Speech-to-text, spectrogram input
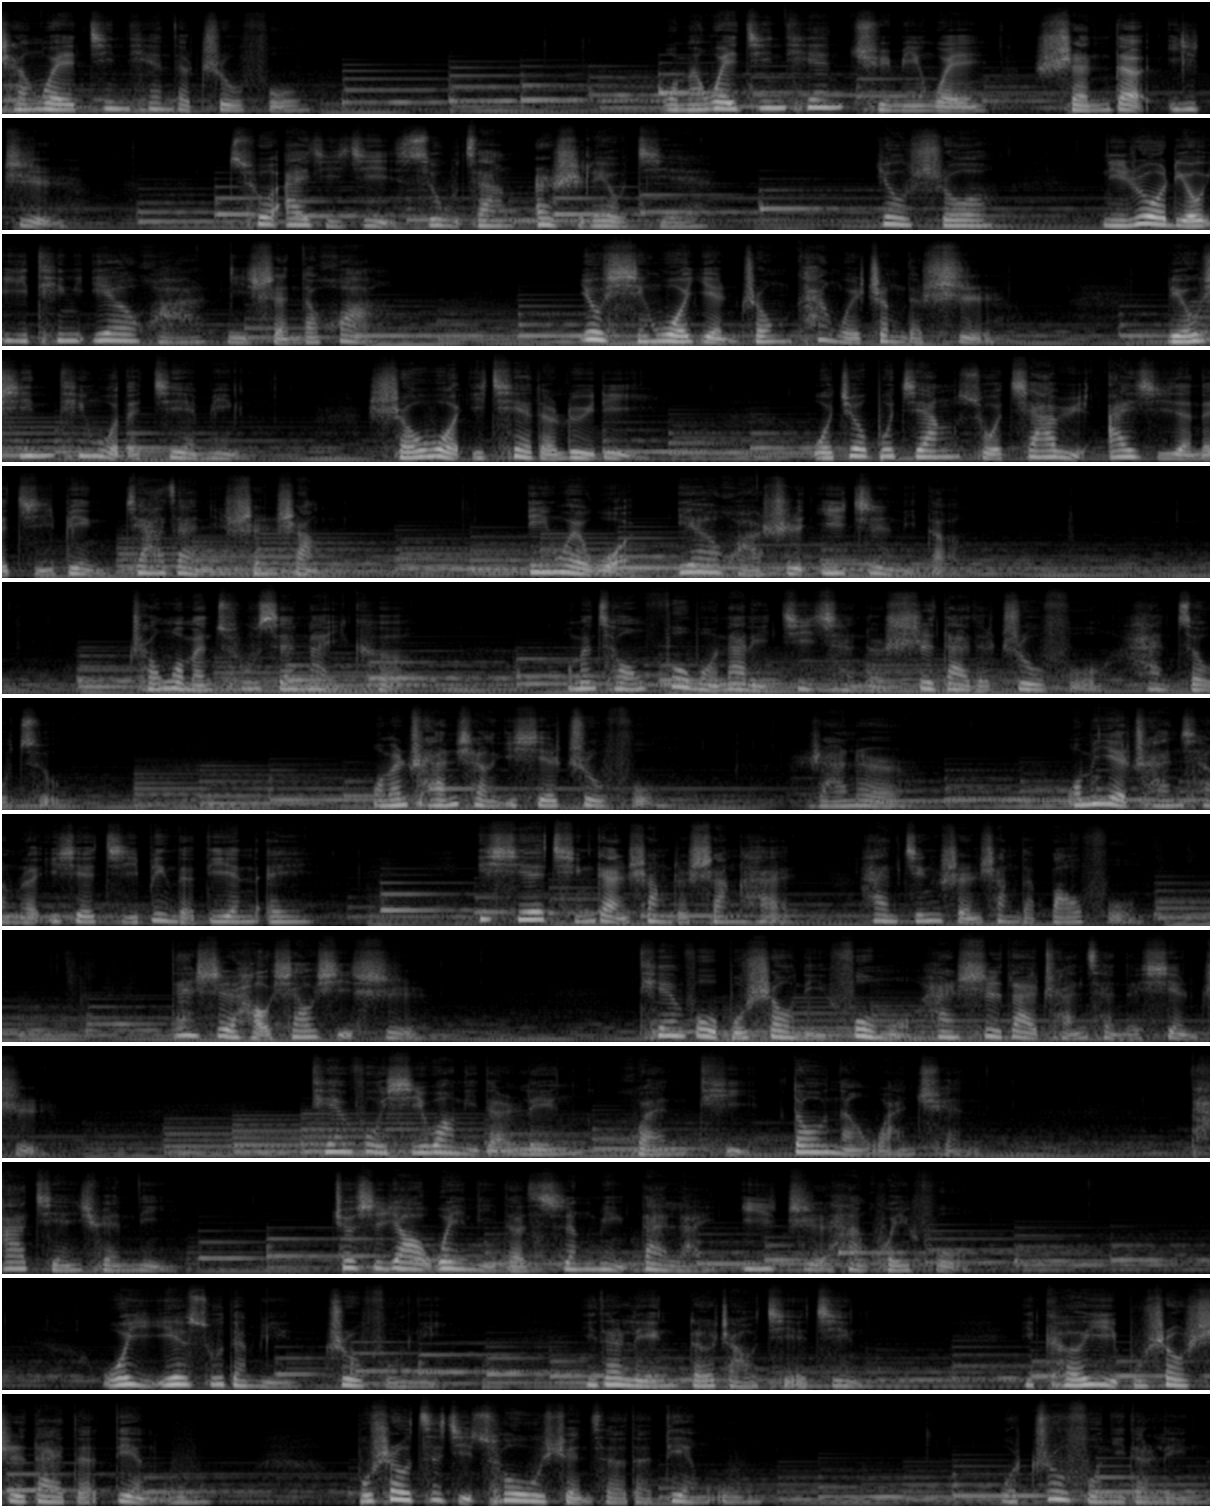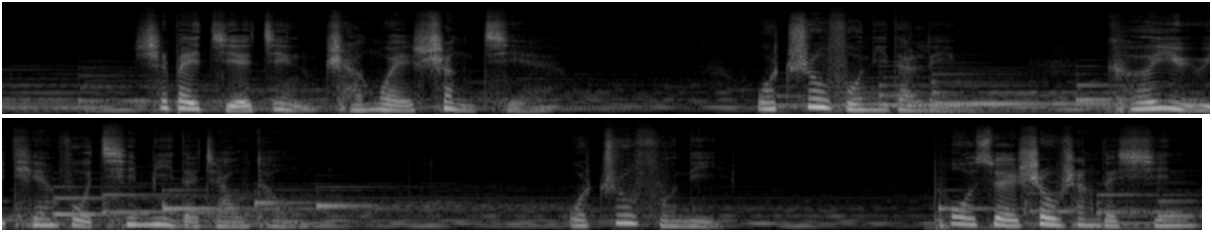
成为今天的祝福。我们为今天取名为“神的医治”。出埃及记十五章二十六节，又说：“你若留意听耶和华你神的话，又行我眼中看为正的事，留心听我的诫命。”守我一切的律例，我就不将所加与埃及人的疾病加在你身上，因为我耶和华是医治你的。从我们出生那一刻，我们从父母那里继承了世代的祝福和咒诅，我们传承一些祝福，然而，我们也传承了一些疾病的 DNA，一些情感上的伤害和精神上的包袱。但是好消息是，天赋不受你父母和世代传承的限制。天赋希望你的灵魂体都能完全。他拣选你，就是要为你的生命带来医治和恢复。我以耶稣的名祝福你，你的灵得着洁净，你可以不受世代的玷污，不受自己错误选择的玷污。我祝福你的灵是被洁净成为圣洁。我祝福你的灵可以与天父亲密的交通。我祝福你破碎受伤的心。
